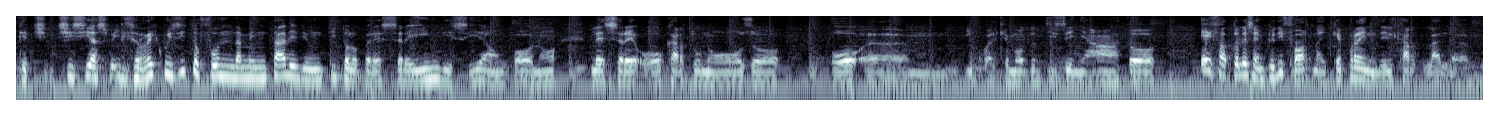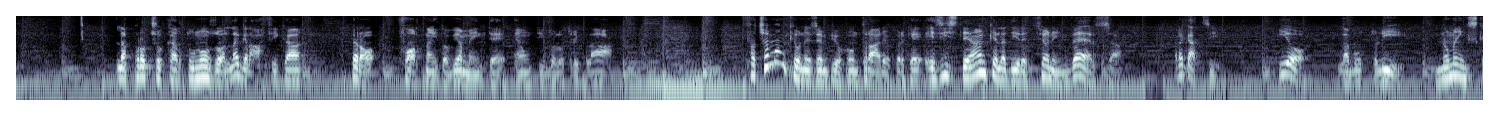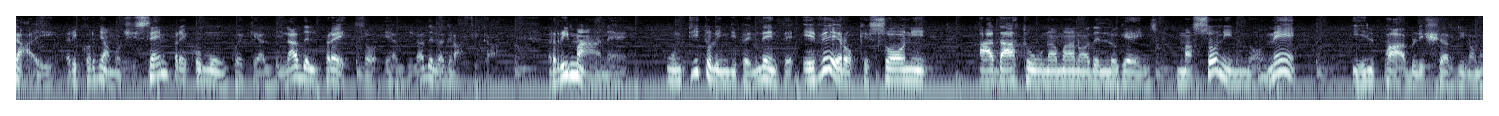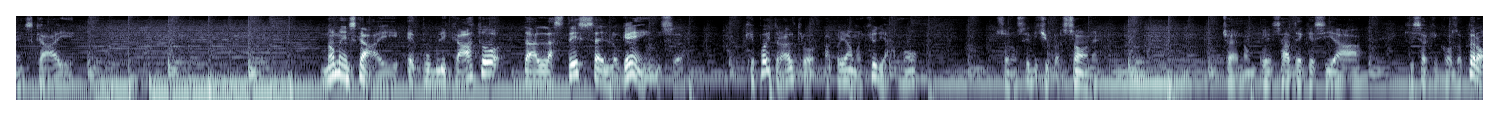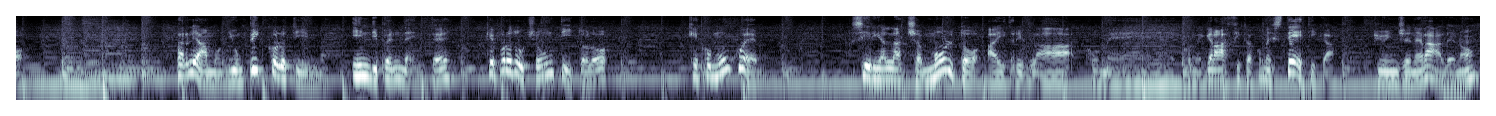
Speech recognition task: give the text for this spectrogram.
che ci, ci, sia il requisito fondamentale di un titolo per essere indie sia un po' no? l'essere o cartunoso o ehm, in qualche modo disegnato. E hai fatto l'esempio di Fortnite che prende car- la, l'approccio cartunoso alla grafica, però Fortnite ovviamente è un titolo AAA. Facciamo anche un esempio contrario, perché esiste anche la direzione inversa. Ragazzi, io la butto lì. No Man's Sky, ricordiamoci sempre e comunque che al di là del prezzo e al di là della grafica, rimane un titolo indipendente. È vero che Sony ha dato una mano a Hello Games, ma Sony non è il publisher di No Man's Sky. No Man's Sky è pubblicato dalla stessa Hello Games, che poi tra l'altro apriamo e chiudiamo, sono 16 persone. Cioè non pensate che sia chissà che cosa, però parliamo di un piccolo team indipendente che produce un titolo che comunque si riallaccia molto ai AAA come, come grafica, come estetica più in generale, no?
